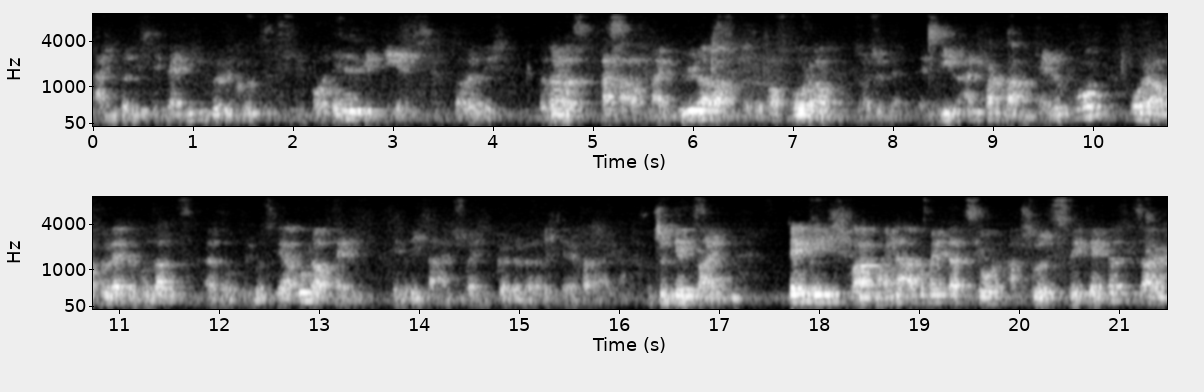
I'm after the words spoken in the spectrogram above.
ein Bericht in Berlin würde grundsätzlich im Bordell gedealt, sondern nicht besonders Wasser auf meinen Mühle, aber oft wurde auch zum Beispiel der, Deal Anfang war am Telefon oder auf Toilette, wo sonst. Also Sie mussten ja unauffällig den Richter ansprechen können oder der Richter der Verteidiger. Und zu den Zeiten, denke ich, war meine Argumentation absolut stringent, dass ich sage,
